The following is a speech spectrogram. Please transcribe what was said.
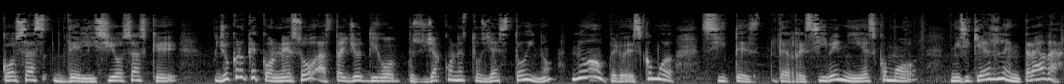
cosas deliciosas que yo creo que con eso hasta yo digo, pues ya con esto ya estoy, ¿no? No, pero es como si te, te reciben y es como, ni siquiera es la entrada.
